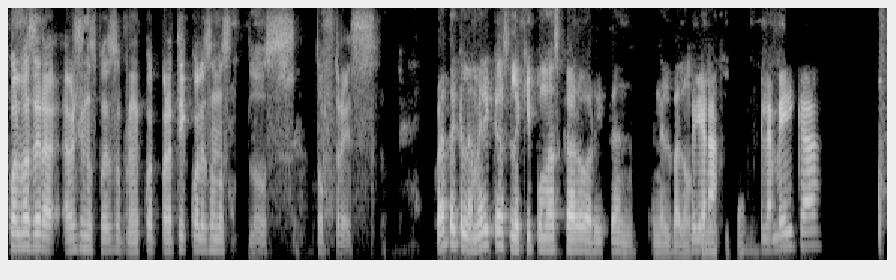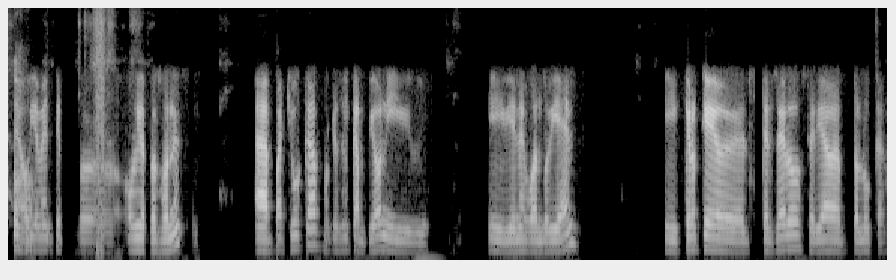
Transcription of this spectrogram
¿cuál va a ser? A, a ver si nos puedes sorprender. ¿Cuál- Para ti, ¿cuáles son los, los top tres? Acuérdate que el América es el equipo más caro ahorita en, en el Sería- mexicano. el América, eh, obviamente por obvias razones. A Pachuca, porque es el campeón y, y viene jugando bien. Y creo que el tercero sería Toluca.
